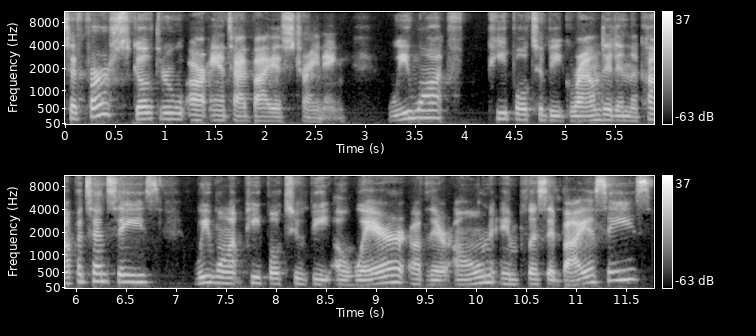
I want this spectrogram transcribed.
to first go through our anti bias training. We want people to be grounded in the competencies. We want people to be aware of their own implicit biases.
